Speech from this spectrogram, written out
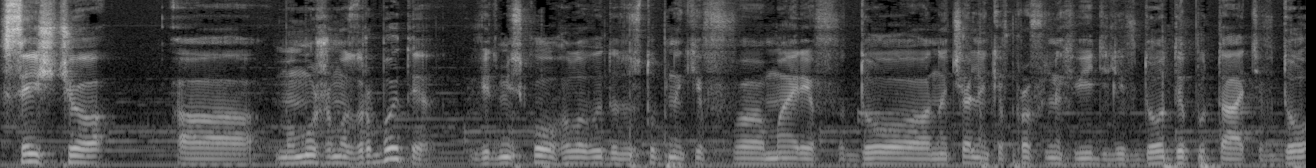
Все, що е, ми можемо зробити від міського голови до заступників е, мерів, до начальників профільних відділів, до депутатів, до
